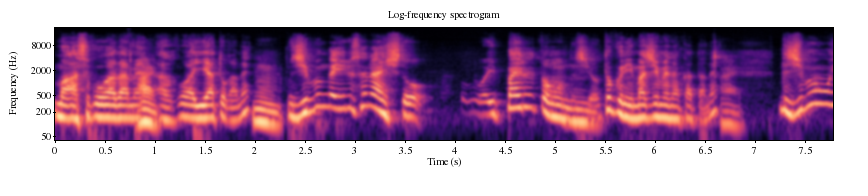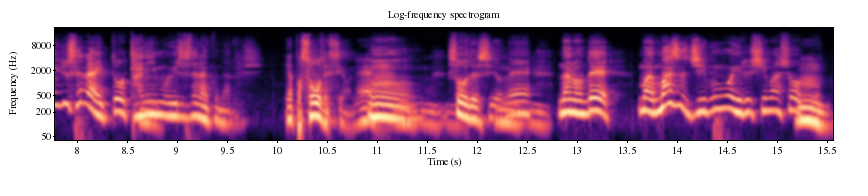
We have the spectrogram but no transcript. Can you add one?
まああそこがダメ、はい。あそこが嫌とかね、うん。自分が許せない人い。っぱい。い。ると思うんですよ。うん特に真面目な方ね。はい、で、自分を許せない。と他人も許せなくなるし。やっぱそうですよね。うんそうですよね。なので、まあ、まず自分を許しましょうと。うん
